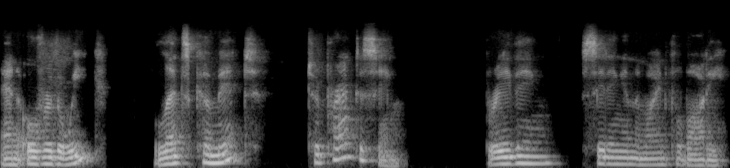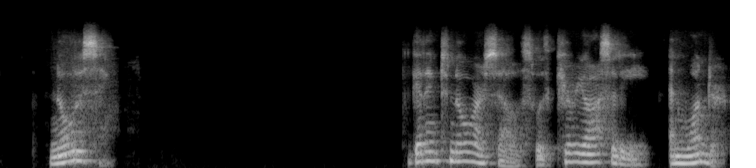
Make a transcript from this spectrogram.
And over the week, let's commit to practicing breathing, sitting in the mindful body, noticing, getting to know ourselves with curiosity and wonder.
